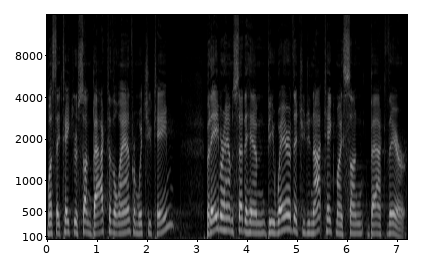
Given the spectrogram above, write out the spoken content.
Must I take your son back to the land from which you came? But Abraham said to him, Beware that you do not take my son back there.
